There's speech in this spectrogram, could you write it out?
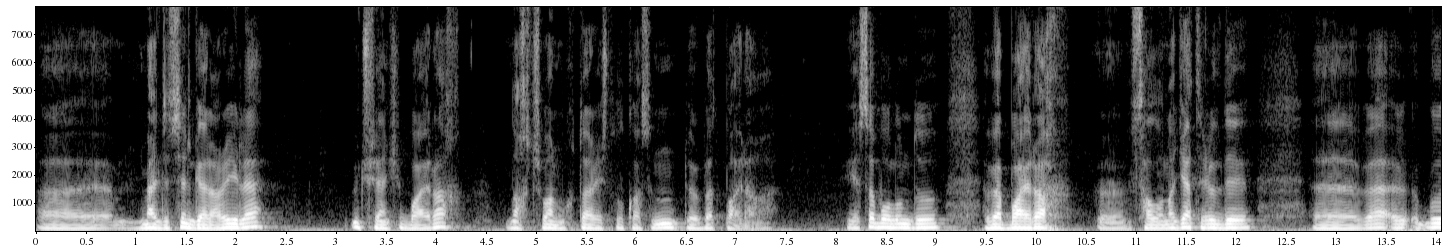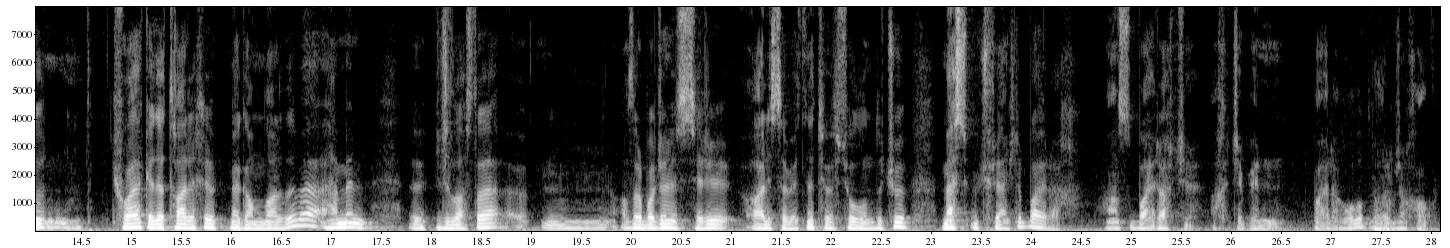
məclisin qərarı ilə üç rəngli bayraq Naxçıvan Muxtar Respublikasının dövlət bayrağı hesab olundu və bayraq salona gətirildi və bu kifayət qədər tarixi məqamlardır və həmin iclasda Azərbaycan SSR Ali Sovetinə tövsiyə olundu ki, məhz üç rəngli bayraq, hansı bayraq ki, AXCB-nin bayrağı olub, Azərbaycan Xalq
